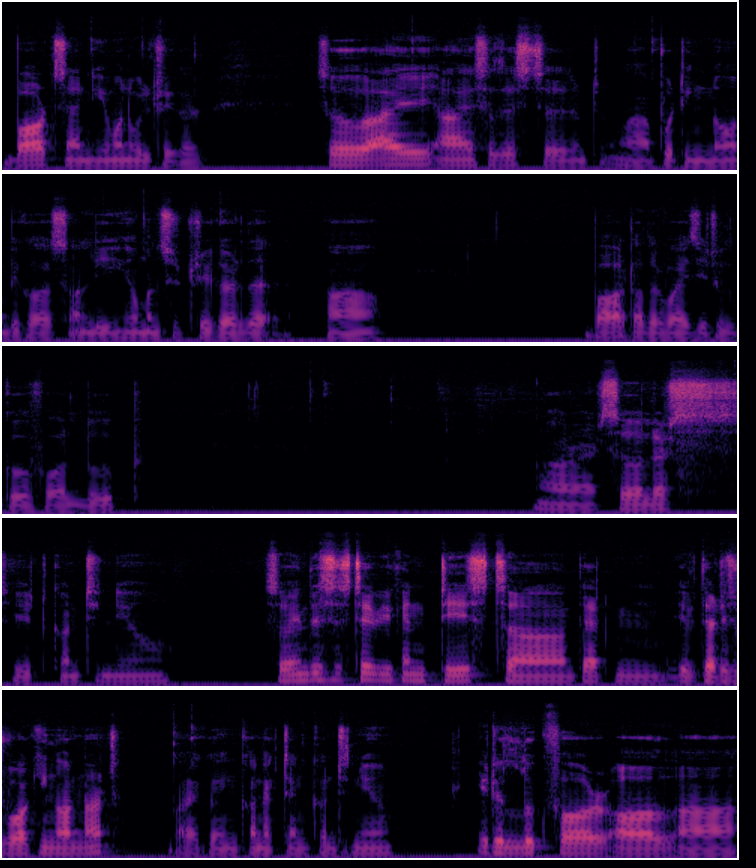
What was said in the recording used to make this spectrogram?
bots and human will trigger. So I, I suggest uh, putting no because only humans should trigger the uh, bot. Otherwise it will go for loop. Alright so let's hit continue so in this step you can test uh, that um, if that is working or not by going connect and continue. It will look for all uh,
